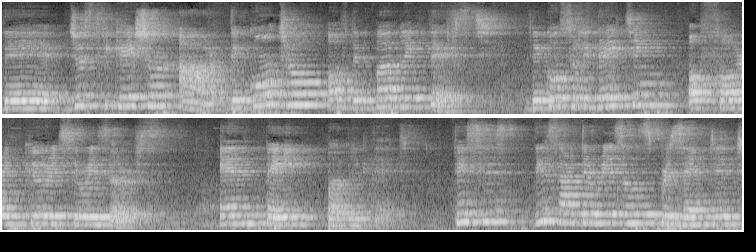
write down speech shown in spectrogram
The justification are the control of the public deficit, the consolidating of foreign currency reserves, and pay public debt. This is, these are the reasons presented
